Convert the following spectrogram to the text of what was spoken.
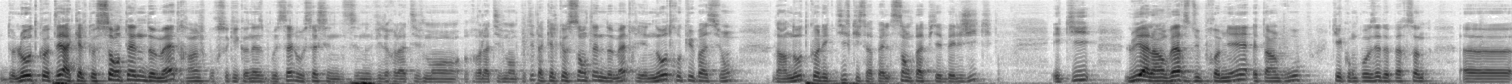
De l'autre côté, à quelques centaines de mètres, hein, pour ceux qui connaissent Bruxelles, Bruxelles c'est une, une, ville relativement, relativement petite, à quelques centaines de mètres, il y a une autre occupation d'un autre collectif qui s'appelle Sans Papier Belgique, et qui, lui, à l'inverse du premier, est un groupe qui est composé de personnes euh,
